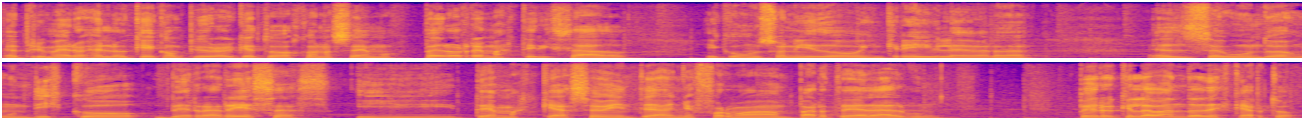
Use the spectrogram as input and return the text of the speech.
El primero es el OK Computer que todos conocemos, pero remasterizado y con un sonido increíble, de verdad. El segundo es un disco de rarezas y temas que hace 20 años formaban parte del álbum, pero que la banda descartó.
